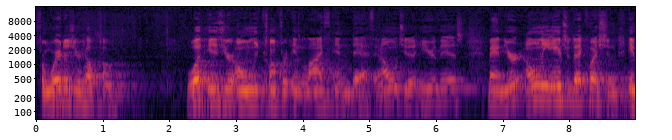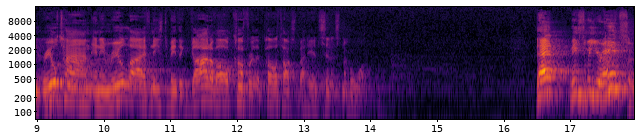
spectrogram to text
From where does your help come? What is your only comfort in life and death? And I want you to hear this man, your only answer to that question in real time and in real life needs to be the God of all comfort that Paul talks about here in sentence number one. That needs to be your answer.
